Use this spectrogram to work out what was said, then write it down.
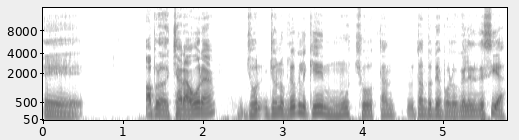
eh, aprovechar ahora. Yo, no creo que le quede mucho, tanto tiempo. Lo que les decía,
